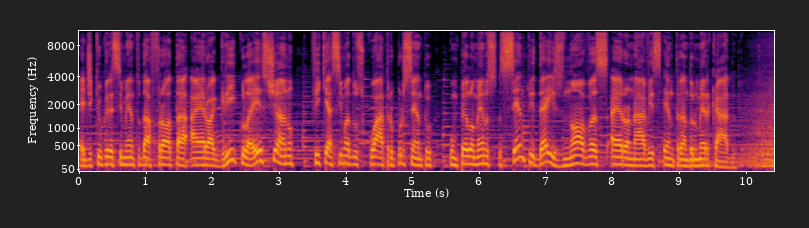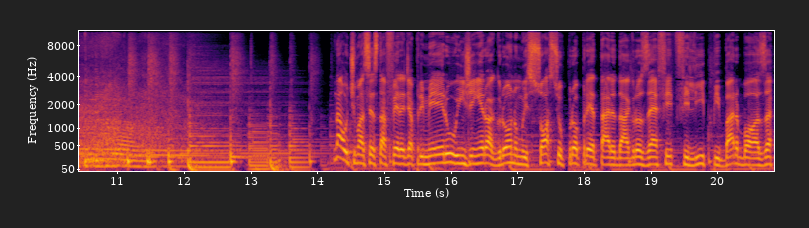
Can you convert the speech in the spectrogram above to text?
é de que o crescimento da frota aeroagrícola este ano fique acima dos 4%, com pelo menos 110 novas aeronaves entrando no mercado. Na última sexta-feira, dia 1, o engenheiro agrônomo e sócio proprietário da Agrosef, Felipe Barbosa,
